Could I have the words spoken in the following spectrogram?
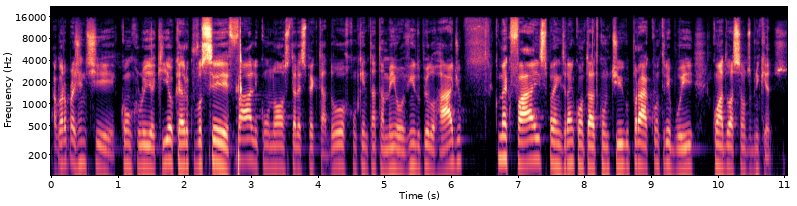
Agora, para a gente concluir aqui, eu quero que você fale com o nosso telespectador, com quem está também ouvindo pelo rádio, como é que faz para entrar em contato contigo para contribuir com a doação dos brinquedos.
